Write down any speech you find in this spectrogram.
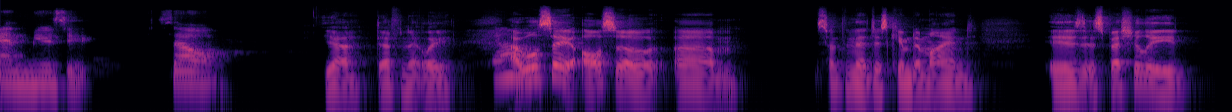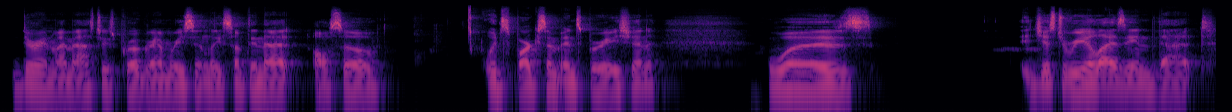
and music. So. Yeah, definitely. Yeah. I will say also um, something that just came to mind is especially during my master's program recently, something that also would spark some inspiration was just realizing that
